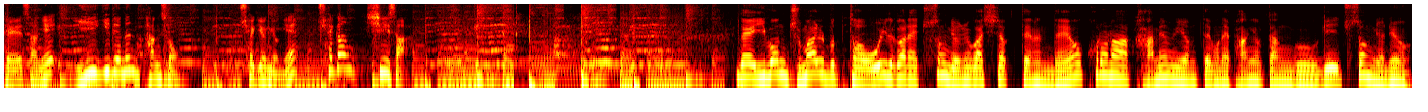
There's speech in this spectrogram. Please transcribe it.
세상에 이익이 되는 방송 최경영의 최강 시사 네, 이번 주말부터 5일간의 추석 연휴가 시작되는데요. 코로나 감염 위험 때문에 방역 당국이 추석 연휴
